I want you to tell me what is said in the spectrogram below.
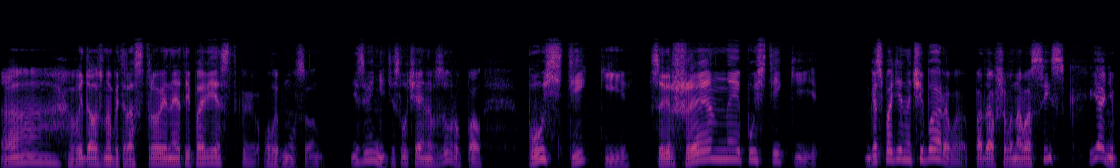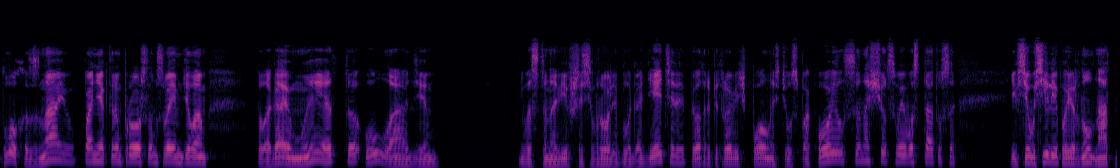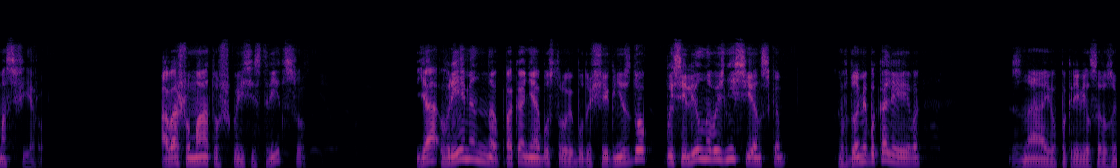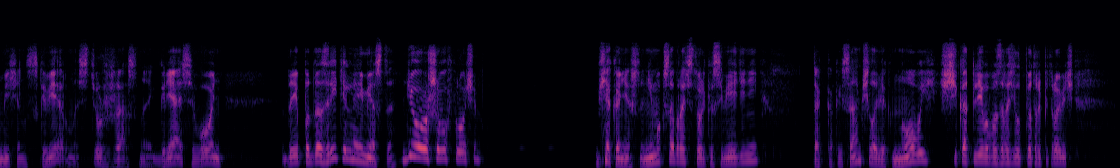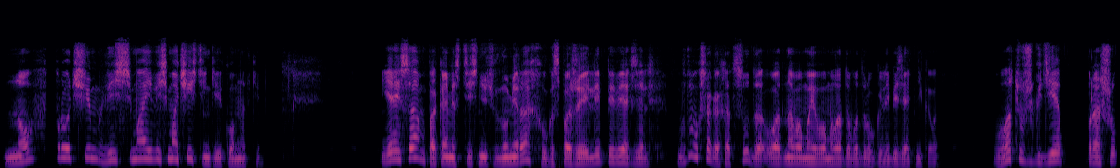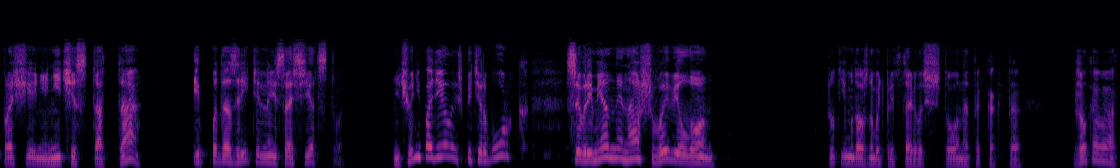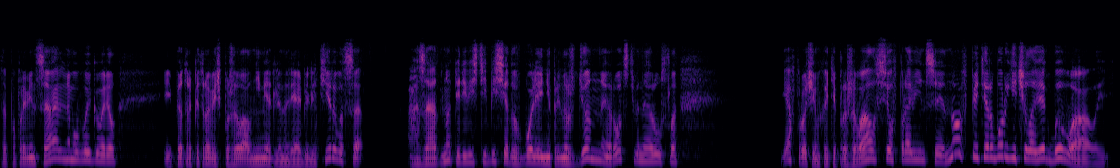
«А, вы, должно быть, расстроены этой повесткой», — улыбнулся он. «Извините, случайно взор упал. Пустяки, совершенные пустяки. Господина Чебарова, подавшего на вас иск, я неплохо знаю по некоторым прошлым своим делам. Полагаю, мы это уладим». Восстановившись в роли благодетеля, Петр Петрович полностью успокоился насчет своего статуса и все усилия повернул на атмосферу. А вашу матушку и сестрицу я временно, пока не обустрою будущее гнездо, поселил на Вознесенском, в доме Бакалеева. Знаю, — покривился Разумихин, — скверность ужасная, грязь, вонь, да и подозрительное место, дешево, впрочем. Я, конечно, не мог собрать столько сведений, так как и сам человек новый, щекотливо возразил Петр Петрович, но, впрочем, весьма и весьма чистенькие комнатки. Я и сам пока мест теснюсь в номерах у госпожи Липпи Векзель, в двух шагах отсюда у одного моего молодого друга, Лебезятникова. Вот уж где, прошу прощения, нечистота и подозрительные соседства. Ничего не поделаешь, Петербург — современный наш Вавилон. Тут ему, должно быть, представилось, что он это как-то жалковато, по-провинциальному выговорил, и Петр Петрович пожелал немедленно реабилитироваться — а заодно перевести беседу в более непринужденное, родственное русло. Я, впрочем, хоть и проживал все в провинции, но в Петербурге человек бывалый.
